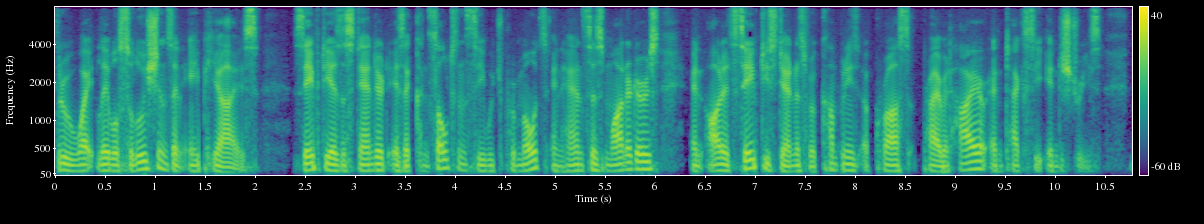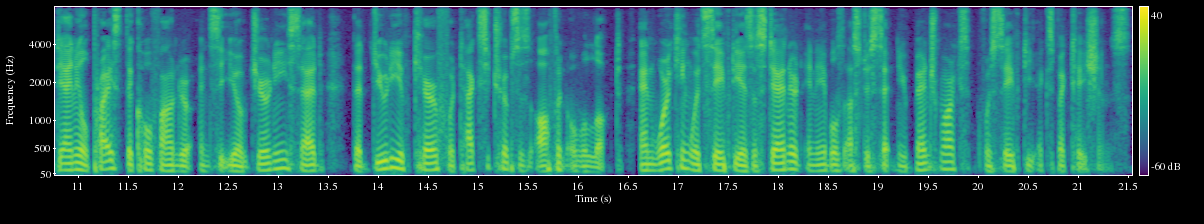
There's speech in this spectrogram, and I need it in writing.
through white label solutions and APIs. Safety as a Standard is a consultancy which promotes, enhances, monitors, and audits safety standards for companies across private hire and taxi industries. Daniel Price, the co-founder and CEO of Journey, said that duty of care for taxi trips is often overlooked, and working with Safety as a Standard enables us to set new benchmarks for safety expectations.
